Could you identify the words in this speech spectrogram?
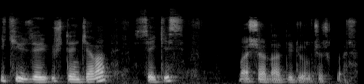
2 üzeri 3'ten cevap 8. Başarılar diliyorum çocuklar.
